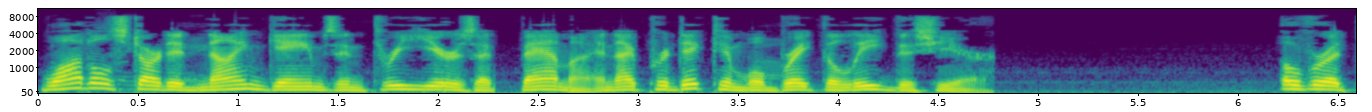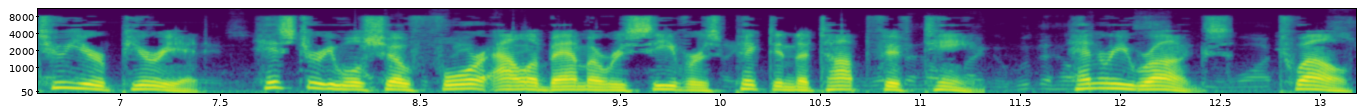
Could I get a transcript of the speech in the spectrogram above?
Waddle started nine games in three years at Bama and I predict him will break the league this year. Over a two-year period, history will show four Alabama receivers picked in the top 15. Henry Ruggs, 12,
